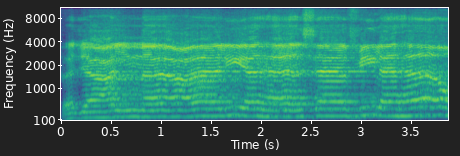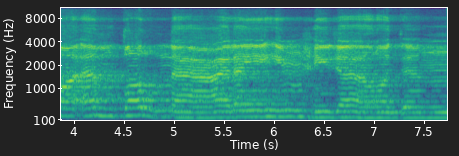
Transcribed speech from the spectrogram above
فجعلنا عاليها سافلها وأمطرنا عليهم حجارة من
